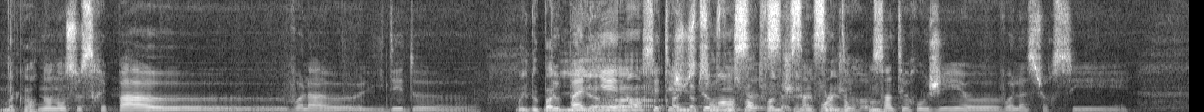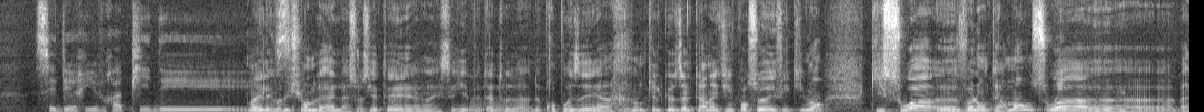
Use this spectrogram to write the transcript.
D'accord. Non, non, ce serait pas euh, voilà euh, l'idée de oui, de pallier, non, c'était justement mmh. s'interroger voilà sur ces ces dérives rapides et... Oui, l'évolution de, la, société. Euh, essayer peut-être de, proposer quelques alternatives pour ceux, effectivement, qui soit euh, volontairement, soit euh, bah,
